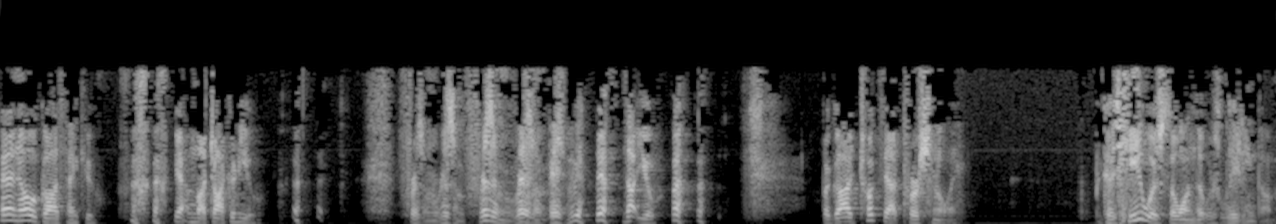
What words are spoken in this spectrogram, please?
And oh God, thank you. yeah, I'm not talking to you. Frism, rism, frism, rism, rism. Not you. but God took that personally. Because He was the one that was leading them.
